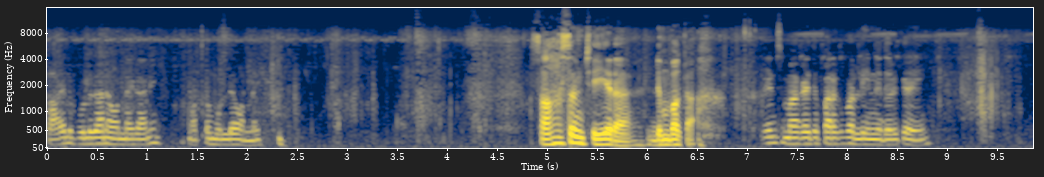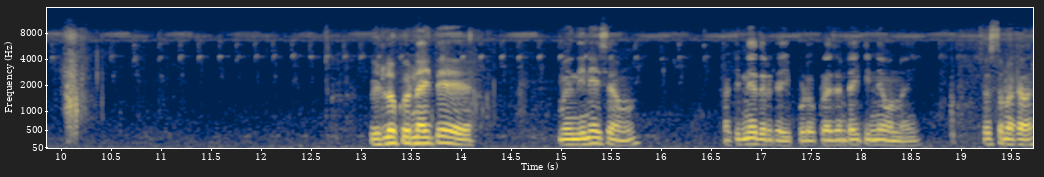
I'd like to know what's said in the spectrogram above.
కాయలు పుల్లుగానే ఉన్నాయి కానీ మొత్తం ముల్లే ఉన్నాయి. సాహసం చెయ్యరా డింబక. ఫ్రెండ్స్ మాకైతే పరకపల్లి ఇన్ని దొరికాయి. వీటిలో కొన్ని అయితే మేము తినేసాము. నాకు ఇన్నే దొరికాయి ఇప్పుడు ప్రజెంట్ అయితే ఇన్నే ఉన్నాయి. చూస్తున్నా కదా?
